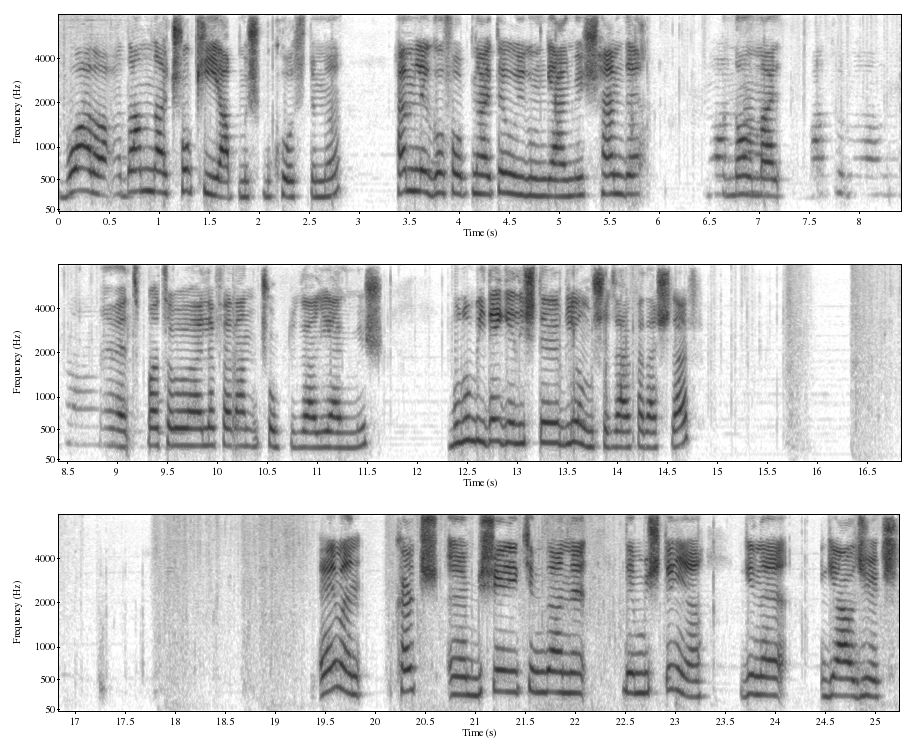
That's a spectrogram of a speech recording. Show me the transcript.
Bu ara adamlar çok iyi yapmış bu kostümü. Hem Lego Fortnite'e uygun gelmiş hem de normal Evet, Battle falan çok güzel gelmiş. Bunu bir de geliştirebiliyormuşuz arkadaşlar. Hemen kaç e, bir şey kimde hani demiştin ya yine gelecek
